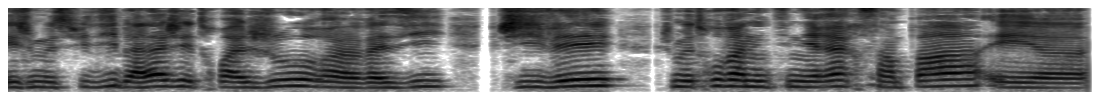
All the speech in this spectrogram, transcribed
Et je me suis dit, bah là, j'ai trois jours, euh, vas-y, j'y vais. Je me trouve un itinéraire sympa et euh,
